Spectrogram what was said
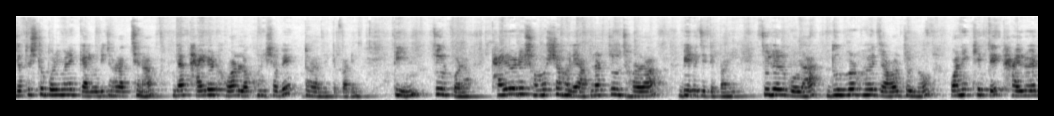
যথেষ্ট পরিমাণে ক্যালোরি ঝরাচ্ছে না, যা থাইরয়েড হওয়ার লক্ষণ হিসাবে ধরা যেতে পারে। তিন, চুল পড়া। থাইরয়েডের সমস্যা হলে আপনার চুল ঝরা বেড়ে যেতে পারে। চুলের গোড়া দুর্বল হয়ে যাওয়ার জন্য অনেক ক্ষেত্রে থাইরয়েড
